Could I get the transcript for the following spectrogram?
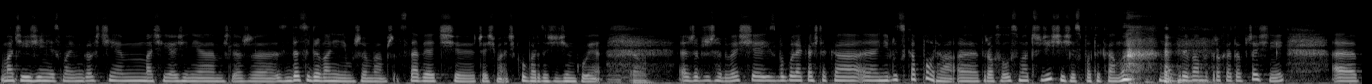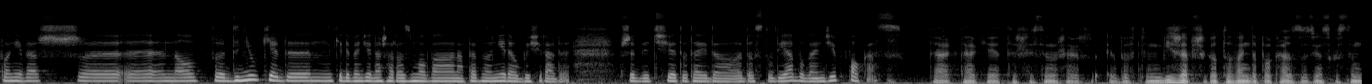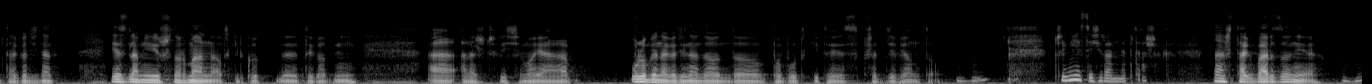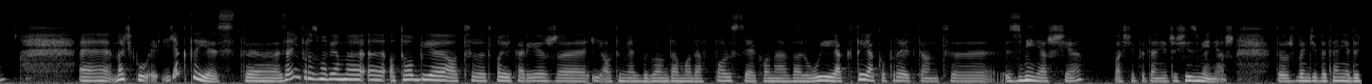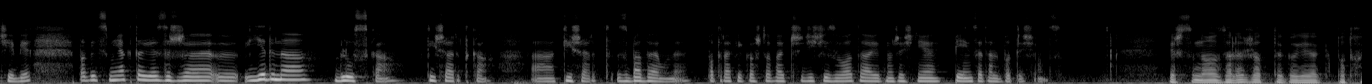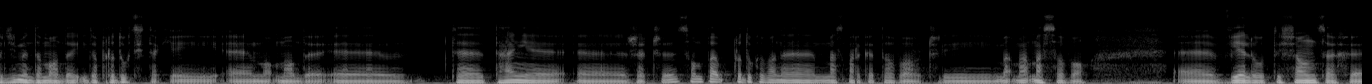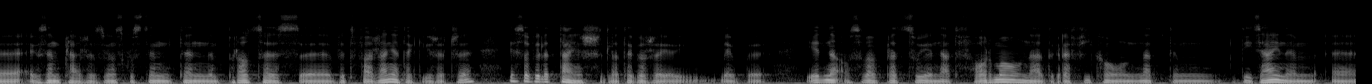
Maciej Zień jest moim gościem. Maciej Jazienia myślę, że zdecydowanie nie muszę wam przedstawiać. Cześć Maćku, bardzo ci dziękuję, że przyszedłeś. Jest w ogóle jakaś taka e, nieludzka pora e, trochę. 8.30 się spotykamy. Nagrywamy trochę to wcześniej, e, ponieważ no, w dniu, kiedy, kiedy będzie nasza rozmowa, na pewno nie dałbyś rady przybyć tutaj do, do studia, bo będzie pokaz. Tak, tak, ja też jestem już jak- jakby w tym wirze przygotowań do pokazu, w związku z tym ta godzina jest dla mnie już normalna od kilku y, tygodni, ale rzeczywiście moja ulubiona godzina do, do pobudki to jest przed dziewiątą. Mhm. Czyli nie jesteś ranny ptaszek. No aż tak bardzo nie. Mhm. E, Maćku, jak to jest? E, Zanim porozmawiamy e, o tobie, o twojej karierze i o tym, jak wygląda moda w Polsce, jak ona ewoluuje, jak ty jako projektant e, zmieniasz się, właśnie pytanie, czy się zmieniasz, to już będzie pytanie do ciebie. Powiedz mi, jak to jest, że y, jedna bluzka, t-shirtka, t-shirt z bawełny potrafi kosztować 30 zł, a jednocześnie 500 albo 1000? Wiesz co, no zależy od tego, jak podchodzimy do mody i do produkcji takiej e, mo- mody. E, te tanie e, rzeczy są produkowane mass marketowo, czyli ma- ma- masowo w wielu tysiącach e, egzemplarzy. W związku z tym ten proces e, wytwarzania takich rzeczy jest o wiele tańszy, dlatego że jakby jedna osoba pracuje nad formą, nad grafiką, nad tym designem e,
